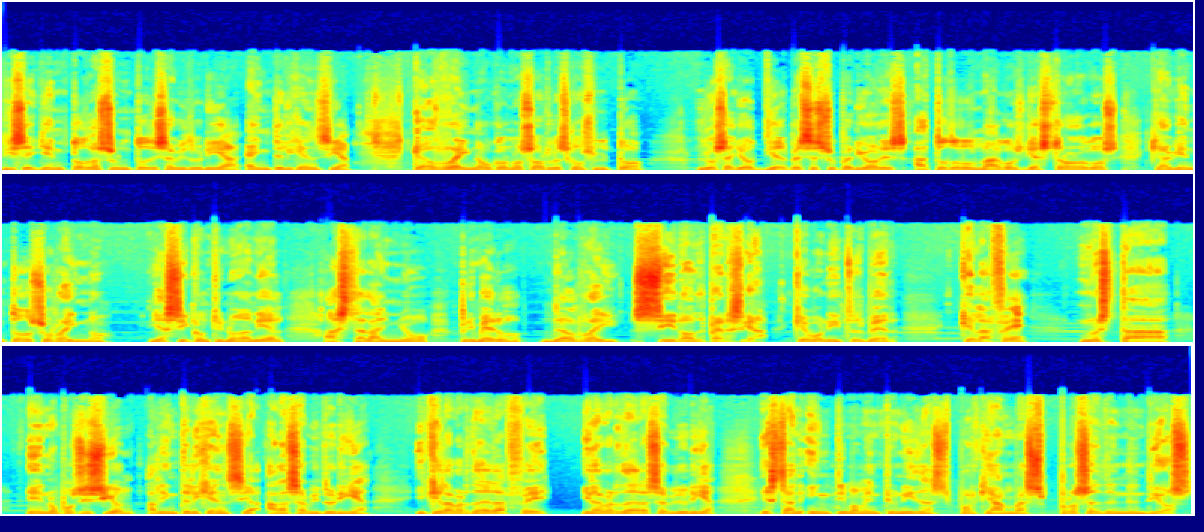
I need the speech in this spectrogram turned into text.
dice, y en todo asunto de sabiduría e inteligencia que el rey Nabucodonosor les consultó, los halló diez veces superiores a todos los magos y astrólogos que había en todo su reino. Y así continuó Daniel hasta el año primero del rey Ciro de Persia. Qué bonito es ver que la fe no está en oposición a la inteligencia, a la sabiduría, y que la verdadera fe y la verdadera sabiduría están íntimamente unidas porque ambas proceden de Dios.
